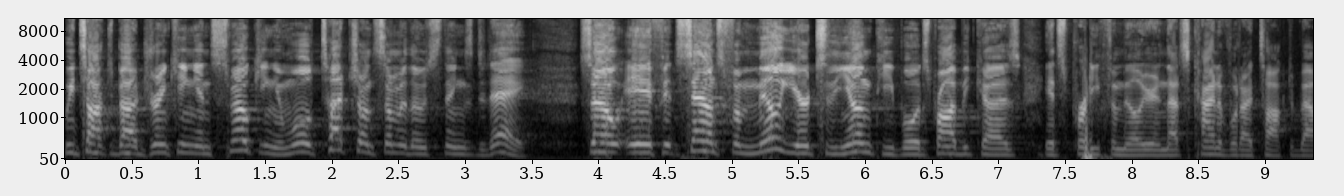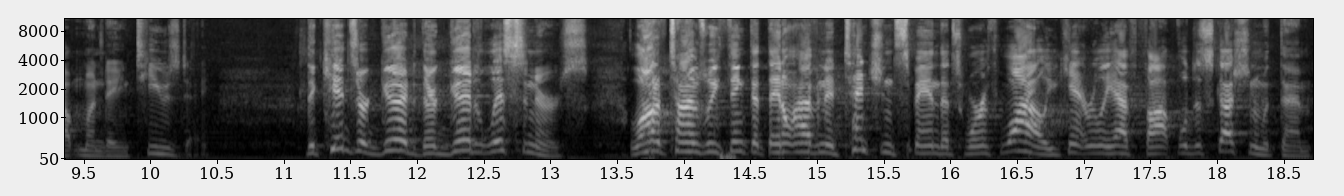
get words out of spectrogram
We talked about drinking and smoking, and we'll touch on some of those things today. So, if it sounds familiar to the young people, it's probably because it's pretty familiar, and that's kind of what I talked about Monday and Tuesday. The kids are good, they're good listeners. A lot of times we think that they don't have an attention span that's worthwhile. You can't really have thoughtful discussion with them.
